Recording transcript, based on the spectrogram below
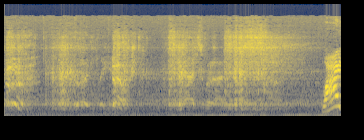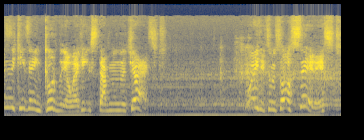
Good, Leo. That's what I Why does he keep saying good Leon when I keep stabbing him in the chest? What is it, some sort of sadist?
